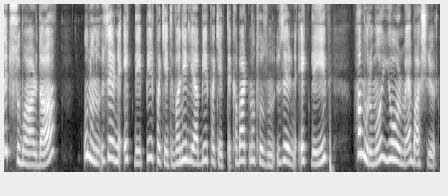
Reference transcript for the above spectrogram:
3 su bardağı Ununu üzerine ekleyip bir paket vanilya, bir paket de kabartma tozunu üzerine ekleyip hamurumu yoğurmaya başlıyorum.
